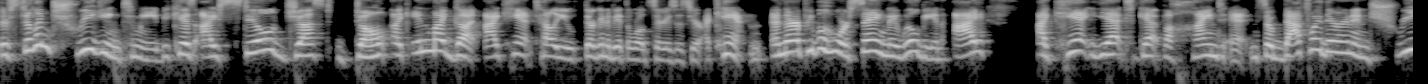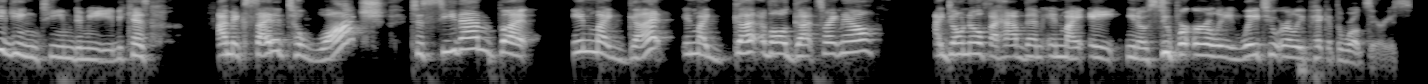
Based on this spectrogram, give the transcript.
They're still intriguing to me because I still just don't like in my gut. I can't tell you they're going to be at the World Series this year. I can't. And there are people who are saying they will be. And I I can't yet get behind it. And so that's why they're an intriguing team to me because I'm excited to watch to see them, but in my gut, in my gut of all guts right now, I don't know if I have them in my eight, you know, super early, way too early pick at the World Series.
